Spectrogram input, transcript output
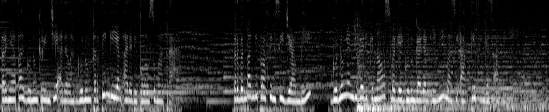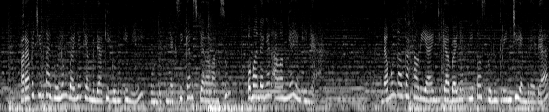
ternyata Gunung Kerinci adalah gunung tertinggi yang ada di Pulau Sumatera. Terbentang di Provinsi Jambi, gunung yang juga dikenal sebagai Gunung Gadang ini masih aktif hingga saat ini. Para pecinta gunung banyak yang mendaki gunung ini untuk menyaksikan secara langsung pemandangan alamnya yang indah. Namun tahukah kalian jika banyak mitos Gunung Kerinci yang beredar?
